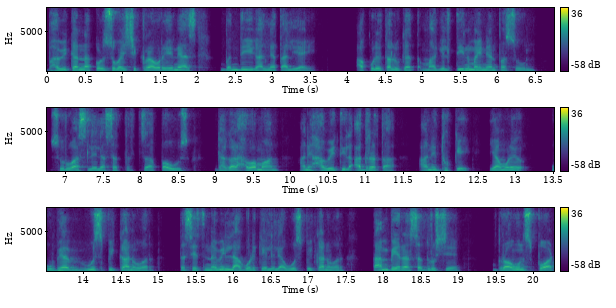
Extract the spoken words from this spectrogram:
भाविकांना कळसुबाई शिखरावर येण्यास बंदी घालण्यात आली आहे. अकोले तालुक्यात मागील तीन महिन्यांपासून सुरू असलेला सततचा पाऊस ढगाळ हवामान आणि हवेतील आर्द्रता आणि धुके यामुळे उभ्या ऊस पिकांवर तसेच नवीन लागवड केलेल्या ऊस पिकांवर तांबेरा सदृश्य ब्राऊन स्पॉट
